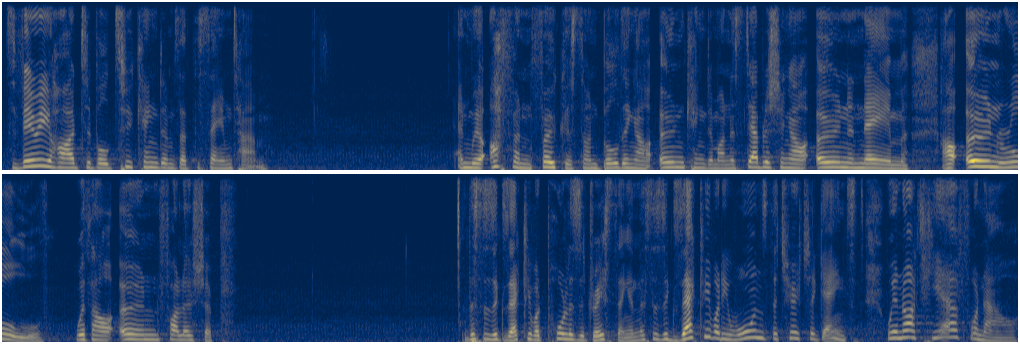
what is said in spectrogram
It's very hard to build two kingdoms at the same time. And we're often focused on building our own kingdom, on establishing our own name, our own rule, with our own fellowship. This is exactly what Paul is addressing, and this is exactly what he warns the church against. We're not here for now,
